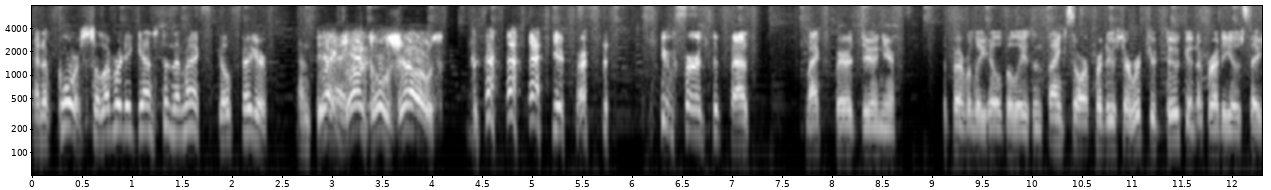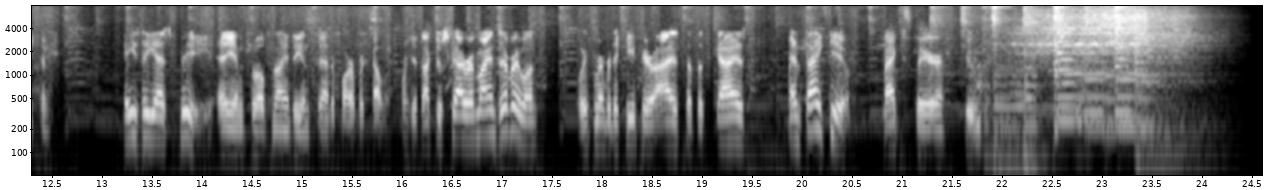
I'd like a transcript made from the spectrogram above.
and of course, celebrity guests in the mix. Go figure. And yeah, cancel shows. you've, heard the, you've heard the best. Max Baer Jr., the Beverly Hillbillies. And thanks to our producer, Richard Dugan of radio station KZSB, AM 1290 in Santa Barbara, California. Dr. Sky reminds everyone, always remember to keep your eyes to the skies. And thank you, Max Jr.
